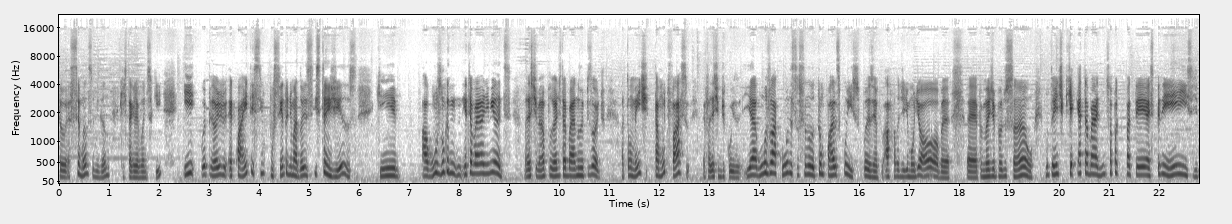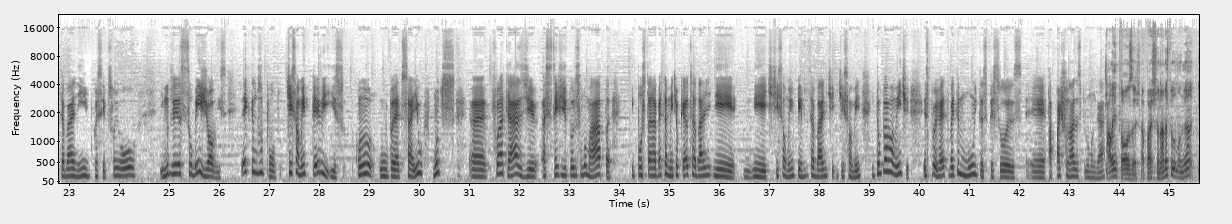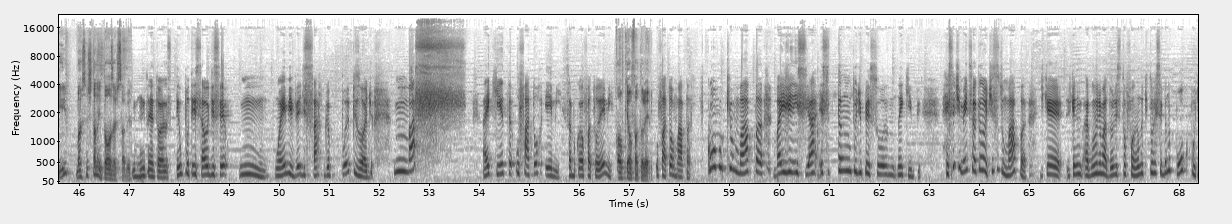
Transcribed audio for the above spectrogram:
essa semana, se não me engano, que a gente tá gravando isso aqui. E o episódio é 45% animadores estrangeiros que alguns nunca trabalharam em anime antes, mas tiveram a oportunidade de trabalhar no episódio. Atualmente tá muito fácil é, fazer esse tipo de coisa. E algumas lacunas estão sendo tampadas com isso. Por exemplo, a falta de mão de obra, é, problemas de produção. Muita gente quer, quer trabalhar anime só pra ter a experiência de trabalhar anime, porque sempre sonhou. E muitas vezes são bem jovens. E aí que temos o ponto. Chainsaw teve isso. Quando o projeto saiu, muitos é, foram atrás de assistente de produção do mapa e postaram abertamente eu quero trabalhar em, em Chainsaw Man, me permita trabalhar em Chainsaw Man. Então provavelmente esse projeto vai ter muitas pessoas é, apaixonadas pelo mangá Talentosas, apaixonadas pelo mangá e bastante talentosas, sabe? e muito talentosas. Tem o potencial de ser um, um MV de Sakuga por episódio. Mas aí que entra o fator M. Sabe qual é o fator M? Qual que é o fator M? o fator mapa. Como que o mapa vai gerenciar esse tanto de pessoas na equipe? Recentemente saiu até notícias do mapa de que, de que alguns animadores estão falando que estão recebendo pouco por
